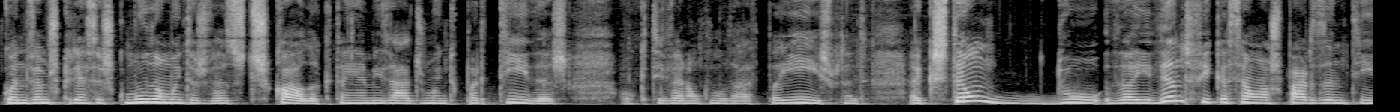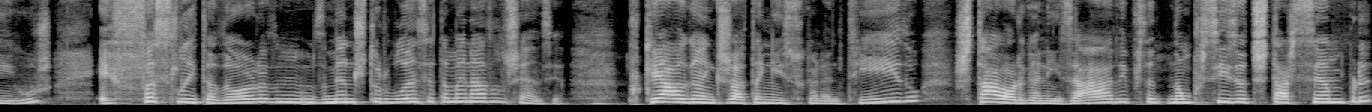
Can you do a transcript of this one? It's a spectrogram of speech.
quando vemos crianças que mudam muitas vezes de escola, que têm amizades muito partidas ou que tiveram que mudar de país, portanto, a questão do, da identificação aos pares antigos é facilitadora de, de, menos turbulência também na adolescência. Porque é alguém que já tem isso garantido, está organizado e, portanto, não precisa de estar sempre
